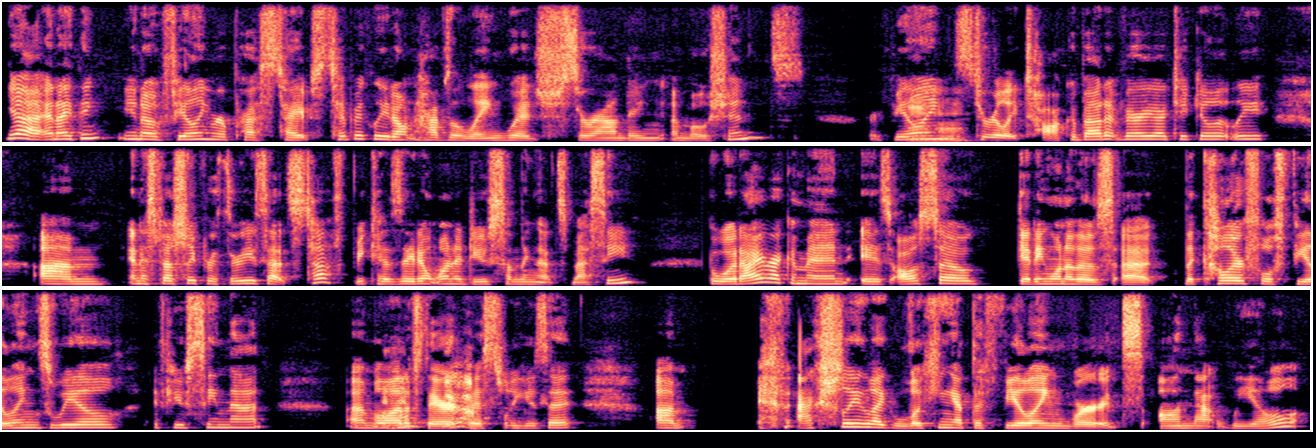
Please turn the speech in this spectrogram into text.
yeah and i think you know feeling repressed types typically don't have the language surrounding emotions or feelings mm-hmm. to really talk about it very articulately um, and especially for threes that's tough because they don't want to do something that's messy but what i recommend is also getting one of those uh, the colorful feelings wheel if you've seen that um, a mm-hmm. lot of therapists yeah. will use it um, actually like looking at the feeling words on that wheel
